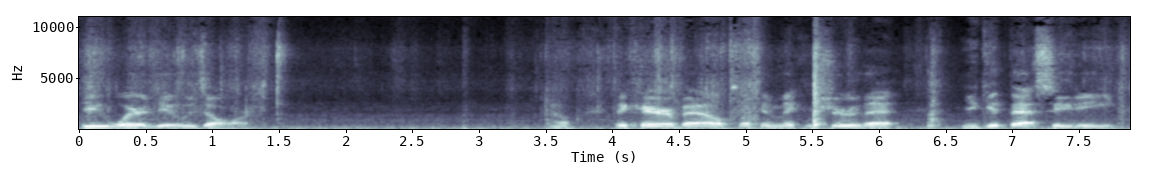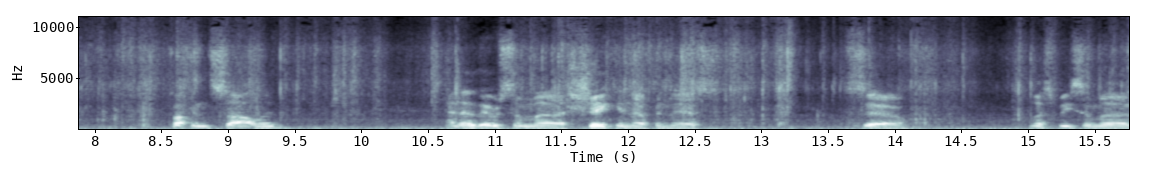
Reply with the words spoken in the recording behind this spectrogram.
do where dues are. Oh, they care about fucking making sure that you get that CD fucking solid. I know there was some uh, shaking up in this, so must be some uh,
